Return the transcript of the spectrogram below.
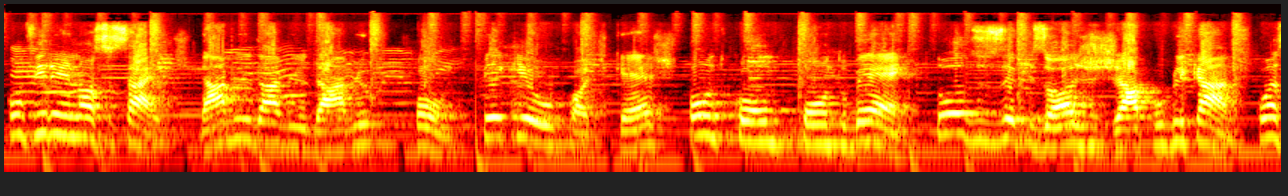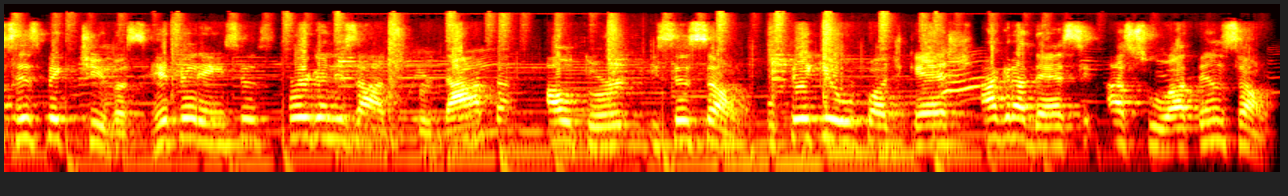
Confira em nosso site www.pqpodcast.com.br. Todos os episódios já publicados, com as respectivas referências, organizados por data, autor e sessão. O PQU Podcast agradece a sua atenção.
